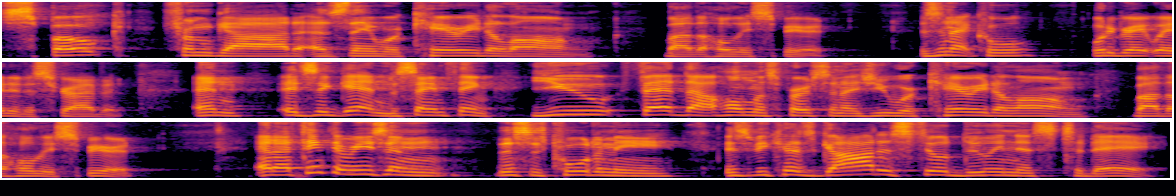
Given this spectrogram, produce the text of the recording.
spoke from God as they were carried along by the Holy Spirit. Isn't that cool? What a great way to describe it. And it's again the same thing. You fed that homeless person as you were carried along by the Holy Spirit. And I think the reason this is cool to me is because God is still doing this today.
